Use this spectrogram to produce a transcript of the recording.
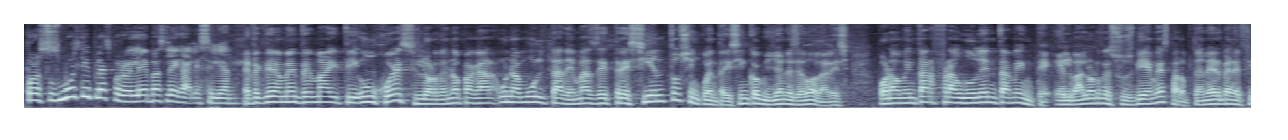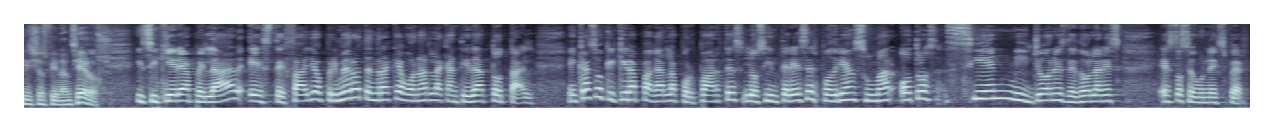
por sus múltiples problemas legales, Elian. Efectivamente, Mighty, un juez le ordenó pagar una multa de más de 355 millones de dólares por aumentar fraudulentamente el valor de sus bienes para obtener beneficios financieros. Y si quiere apelar este fallo, primero tendrá que abonar la cantidad total. En caso que quiera pagarla por partes, los intereses podrían sumar otros 100 millones de dólares, esto según expertos.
